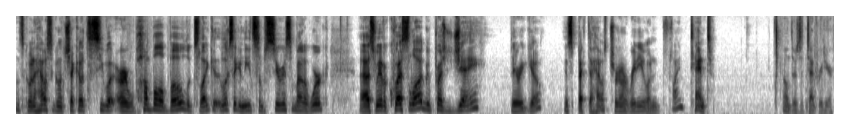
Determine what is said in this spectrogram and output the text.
Let's go in the house and go and check out to see what our humble abode looks like. It looks like it needs some serious amount of work. Uh, so we have a quest log. We press J. There we go. Inspect the house. Turn on radio and find tent. Oh, there's a tent right here.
